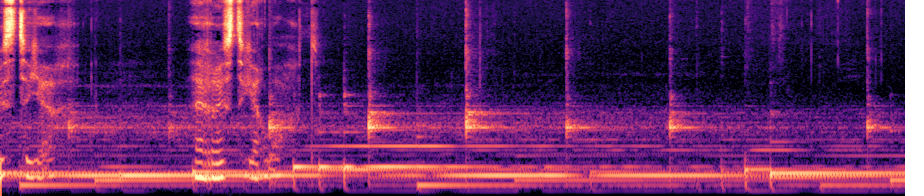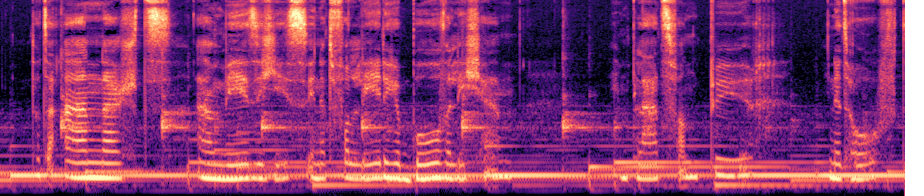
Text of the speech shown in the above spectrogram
rustiger en rustiger wordt. Dat de aandacht aanwezig is in het volledige bovenlichaam in plaats van puur in het hoofd.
